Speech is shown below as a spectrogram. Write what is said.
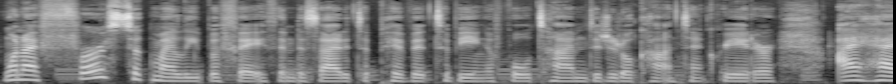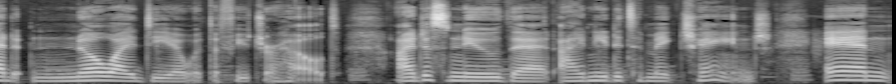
when I first took my leap of faith and decided to pivot to being a full time digital content creator, I had no idea what the future held. I just knew that I needed to make change. And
